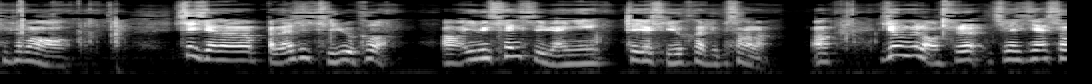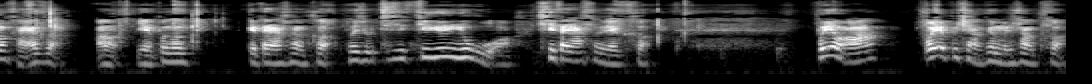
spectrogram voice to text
同学们好，这节呢本来是体育课啊，因为天气的原因，这节体育课就不上了啊。英语老师今天今天生孩子啊，也不能给大家上课，所以就就就因为我替大家上节课。不用啊，我也不想跟你们上课。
